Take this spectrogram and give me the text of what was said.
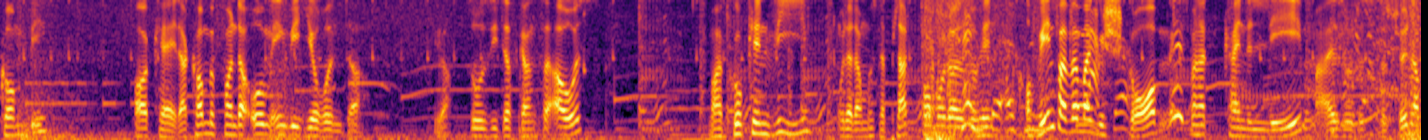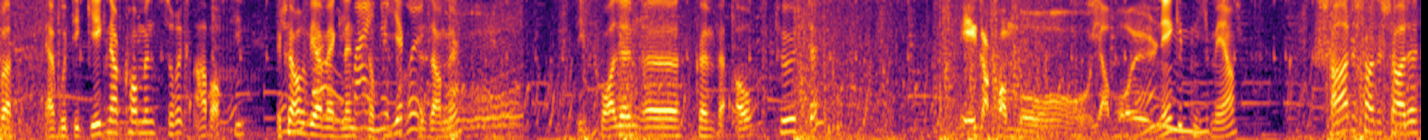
Kombi. Okay, da kommen wir von da oben irgendwie hier runter. Ja, so sieht das Ganze aus. Mal gucken wie. Oder da muss eine Plattform oder so hin. Auf jeden Fall, wenn man gestorben ist, man hat keine Leben. Also das ist das schön. Aber ja gut, die Gegner kommen zurück. Aber auch die... Wir können auch wieder mehr glänzende Objekte sammeln. Die Quallen äh, können wir auch töten. Mega-Kombo. Jawohl. Ne, gibt nicht mehr. Schade, schade, schade.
